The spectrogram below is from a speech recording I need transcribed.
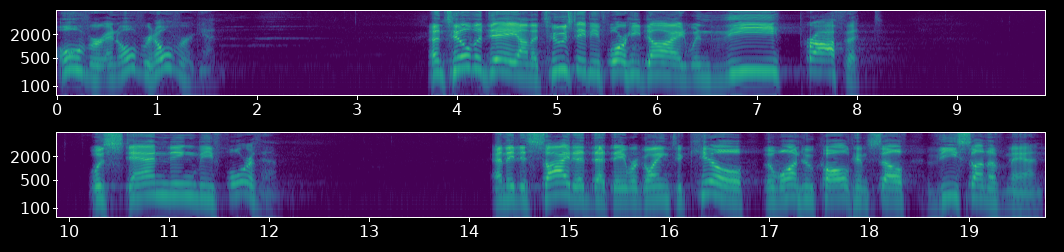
over and over and over again. Until the day on the Tuesday before he died when the prophet was standing before them. And they decided that they were going to kill the one who called himself the Son of Man,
